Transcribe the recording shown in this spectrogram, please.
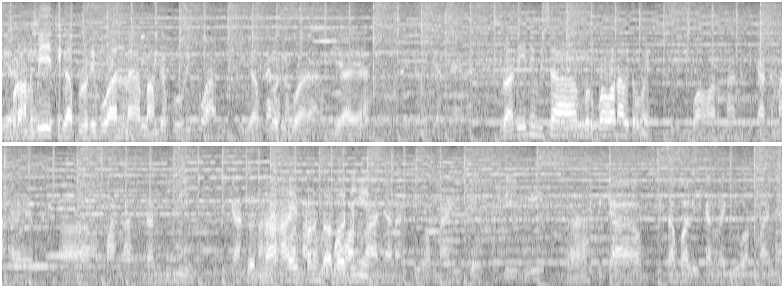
Iya. Kurang lebih tiga puluh ribuan lah Bang. Tiga puluh ribuan. 30 ribuan. Iya, iya. Beda-bedanya. Berarti ini bisa berubah warna gitu Bang? berubah warna ketika kena air eh, panas dan dingin ketika Kan, Kena air panas atau dingin? Warnanya nanti warna hijau seperti ini. Ya. Ketika kita balikkan lagi warnanya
